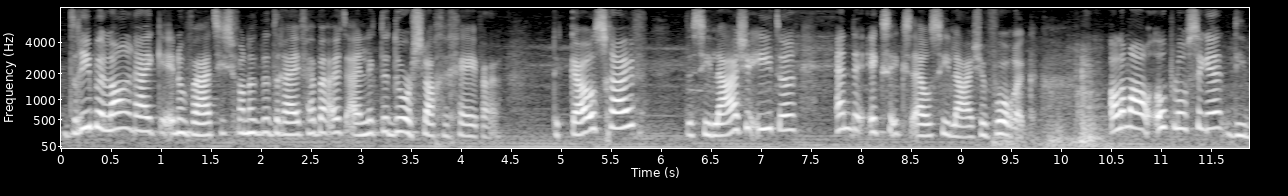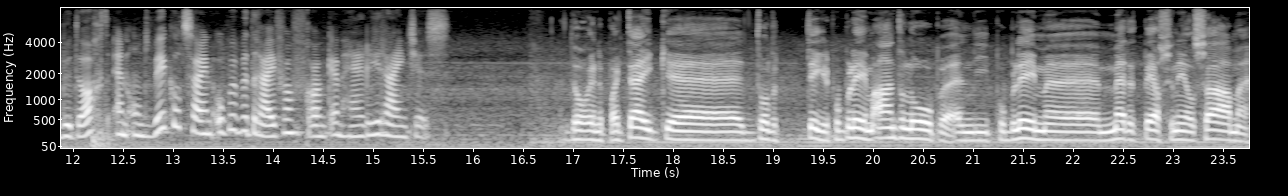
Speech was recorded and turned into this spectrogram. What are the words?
Drie belangrijke innovaties van het bedrijf hebben uiteindelijk de doorslag gegeven. De kuilschuif, de silage-eater en de XXL silage vork. Allemaal oplossingen die bedacht en ontwikkeld zijn op het bedrijf van Frank en Henry Rijntjes. Door in de praktijk eh, door tegen de problemen aan te lopen en die problemen met het personeel samen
